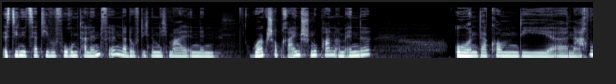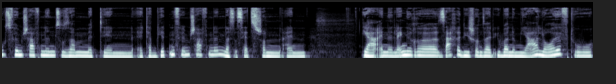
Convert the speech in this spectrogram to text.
ist die Initiative Forum Talentfilm. Da durfte ich nämlich mal in den Workshop reinschnuppern am Ende. Und da kommen die äh, Nachwuchsfilmschaffenden zusammen mit den etablierten Filmschaffenden. Das ist jetzt schon ein, ja, eine längere Sache, die schon seit über einem Jahr läuft, wo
